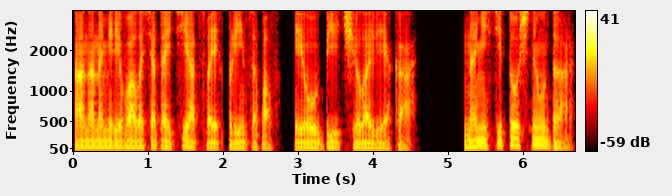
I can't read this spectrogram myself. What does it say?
Она намеревалась отойти от своих принципов и убить человека. Нанести точный удар,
